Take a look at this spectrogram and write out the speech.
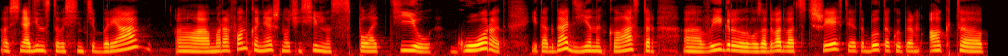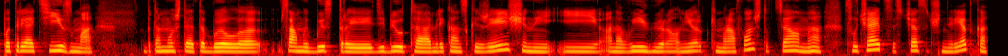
11 сентября а, марафон, конечно, очень сильно сплотил город, и тогда Диена Кастер э, выиграла его за 2.26, и это был такой прям акт э, патриотизма, потому что это был самый быстрый дебют американской женщины, и она выиграла Нью-Йоркский марафон, что в целом случается сейчас очень редко,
